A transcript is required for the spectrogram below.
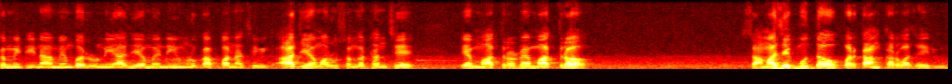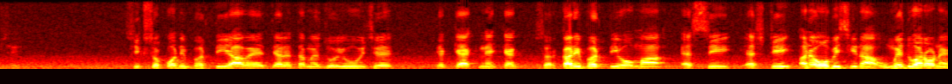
કમિટીના મેમ્બરોની આજે અમે નિમણૂક આપવાના છીએ. આ જે અમારું સંગઠન છે એ માત્ર ને માત્ર સામાજિક મુદ્દા ઉપર કામ કરવા જઈ રહ્યું છે. શિક્ષકોની ભરતી આવે ત્યારે તમે જોયું હોય છે કે ક્યાંક ને ક્યાંક સરકારી ભરતીઓમાં એસસી એસટી અને ઓબીસીના ઉમેદવારોને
